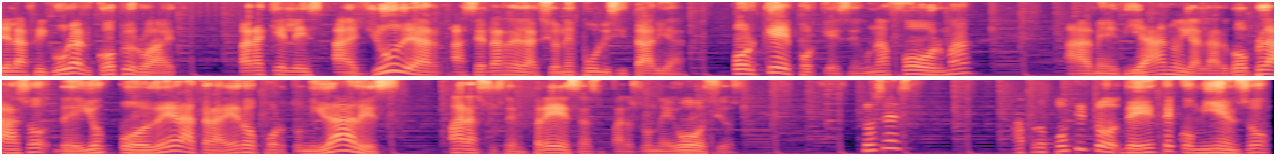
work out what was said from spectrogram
de la figura del copyright para que les ayude a hacer las redacciones publicitarias. ¿Por qué? Porque esa es una forma a mediano y a largo plazo de ellos poder atraer oportunidades para sus empresas, para sus negocios. Entonces, a propósito de este comienzo,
